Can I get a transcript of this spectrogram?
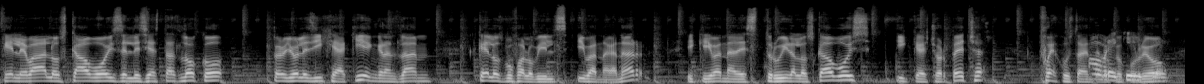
que le va a los Cowboys, él decía, estás loco. Pero yo les dije aquí en Grand Slam que los Buffalo Bills iban a ganar y que iban a destruir a los Cowboys y que Chorpecha fue justamente Pobre lo que ocurrió. Quique.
